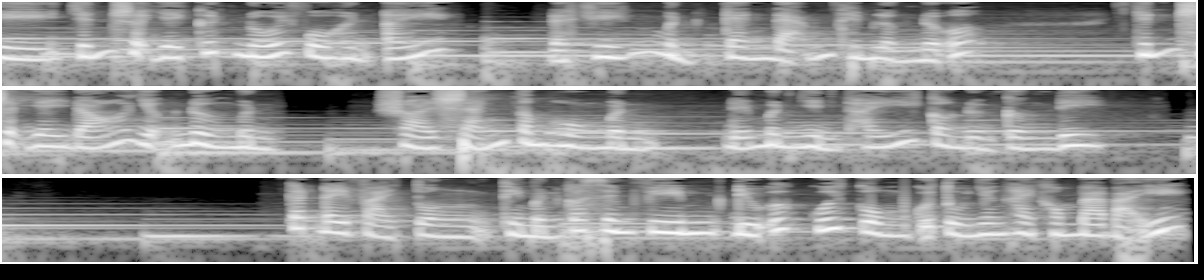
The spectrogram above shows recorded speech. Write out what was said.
thì chính sợi dây kết nối vô hình ấy đã khiến mình can đảm thêm lần nữa. Chính sợi dây đó dẫn đường mình, soi sáng tâm hồn mình để mình nhìn thấy con đường cần đi. Cách đây vài tuần thì mình có xem phim Điều ước cuối cùng của tù nhân 2037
